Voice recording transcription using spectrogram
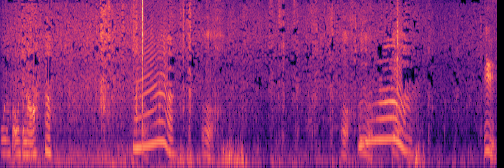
Na ah. mm. Oh. Oh. Mm. Mm.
